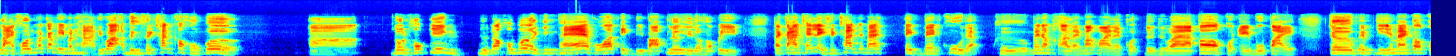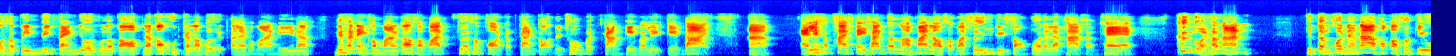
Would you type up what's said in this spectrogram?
หลายคนมันจะมีปัญหาที่ว่าดึงเซ c ชันเข้า cover อ่า โดนพกยิง อยู่นอก cover ยิงแพ้ เพราะว่าติดดีบัฟเรื่องรีโลดสปีด แต่การใช้เหล็กเซ c ชันใช่ไหมติดเบนคู่เนี่ยคือไม่ต้องอะไรมากมายเลยกดดึงถึงเวลาก็กด A บูไป เจอ MG ใช่ไหมก็กดสปินวิ่งแฟงโยนโมโลตอฟแล้วก็ขุดกระเบิดอะไรประมาณนี้นะเดสเนตคอมมานก็สามารถช่วยซัพพอร์ตกับการเกาะในช่วงกลางเกมกับเลดเกมได้อะแอริสพายสเตชันก็ทำให้เราสามารถซื้อยูนิตสองตัวในราคาแค่ครึ่งหน่วยเท่านั้น จุดเติมคนแนวหน้าพร้อมกับสกิล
